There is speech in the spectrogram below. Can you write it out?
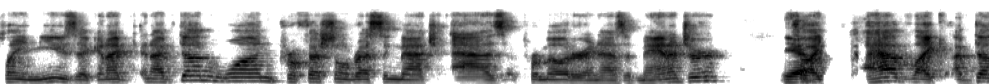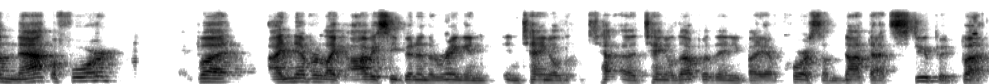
playing music, and I've and I've done one professional wrestling match as a promoter and as a manager. Yeah. So I, I have like I've done that before, but I never like obviously been in the ring and entangled t- uh, tangled up with anybody. Of course, I'm not that stupid, but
